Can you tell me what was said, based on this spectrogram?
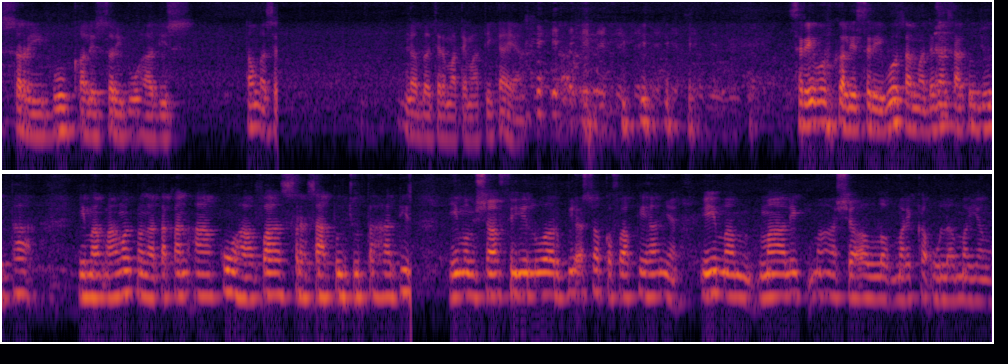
seribu kali seribu hadis. Tahu nggak sih? Nggak belajar matematika ya? seribu kali seribu sama dengan satu juta. Imam Ahmad mengatakan aku hafal satu juta hadis. Imam Syafi'i luar biasa kefakihannya. Imam Malik, masya Allah, mereka ulama yang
